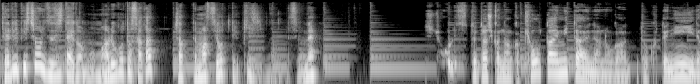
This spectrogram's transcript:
テレビ視聴率自体がもう丸ごと下がっちゃってますよっていう記事なんですよね。視聴率って確かなんか筐体みたいなのが特定任意で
